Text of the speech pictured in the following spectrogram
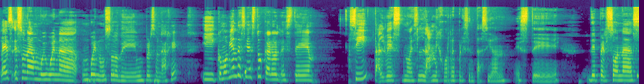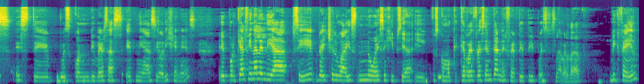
es, es una muy buena, un buen uso de un personaje. Y como bien decías tú, Carol, este, sí, tal vez no es la mejor representación, este, de personas, este, pues con diversas etnias y orígenes. eh, porque al final del día, sí, Rachel Weisz no es egipcia y pues como que que represente a Nefertiti, pues la verdad, big fail.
